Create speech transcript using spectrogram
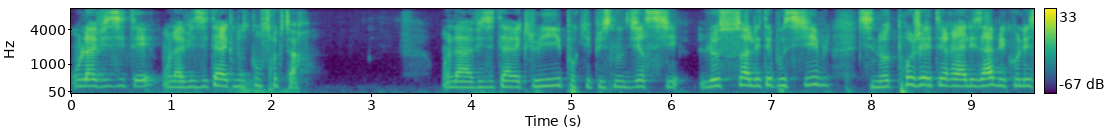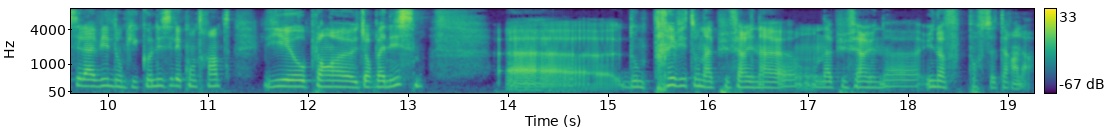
On l'a visité, on l'a visité avec notre constructeur. On l'a visité avec lui pour qu'il puisse nous dire si le sous-sol était possible, si notre projet était réalisable. Il connaissait la ville, donc il connaissait les contraintes liées au plan euh, d'urbanisme. Euh, donc très vite, on a pu faire une, euh, on a pu faire une, une offre pour ce terrain-là.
